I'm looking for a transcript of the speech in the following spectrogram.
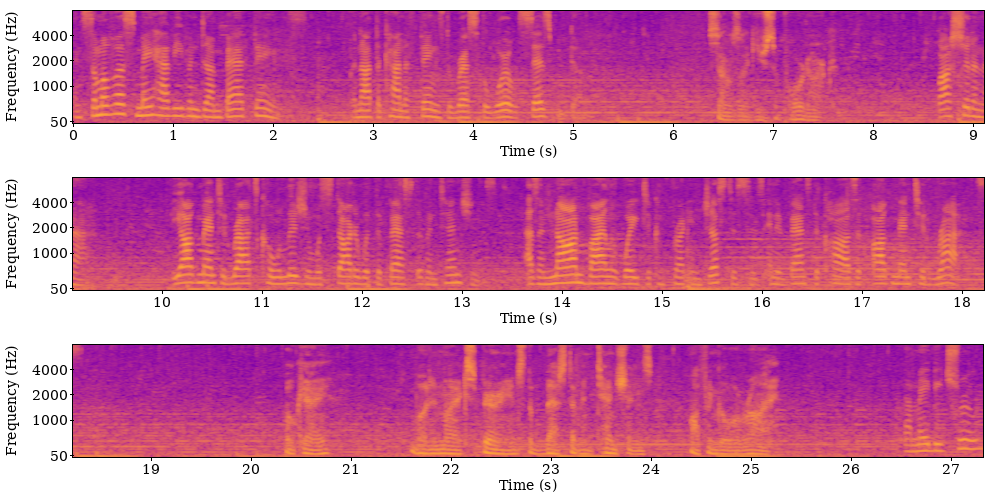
And some of us may have even done bad things, but not the kind of things the rest of the world says we've done. Sounds like you support ARC. Why shouldn't I? The Augmented Rights Coalition was started with the best of intentions, as a non-violent way to confront injustices and advance the cause of augmented rights. Okay. But in my experience, the best of intentions often go awry. That may be true,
